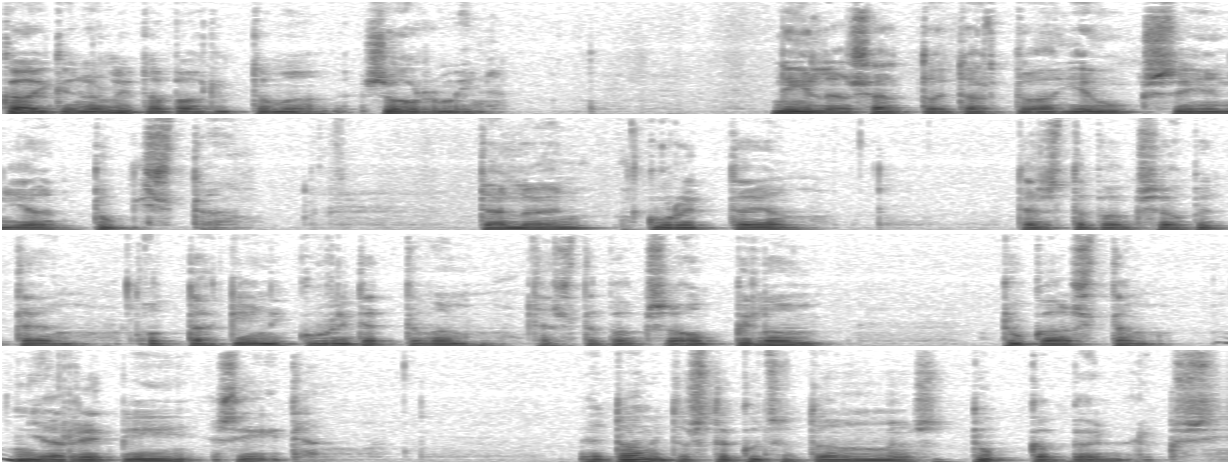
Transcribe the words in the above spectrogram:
Kaiken oli tapahduttava sormin. Niillä saattoi tarttua hiuksiin ja tukistaa. Tällöin kurittaja, tässä tapauksessa opettaja, ottaa kiinni kuritettavan, tässä tapauksessa oppilaan, tukasta ja repii siitä. Toimitusta kutsutaan myös tukkapöllyksi.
